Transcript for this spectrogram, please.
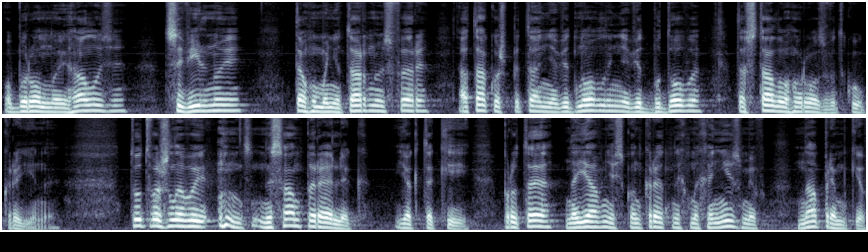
оборонної галузі, цивільної та гуманітарної сфери а також питання відновлення, відбудови та сталого розвитку України. Тут важливий не сам перелік як такий, проте наявність конкретних механізмів, напрямків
